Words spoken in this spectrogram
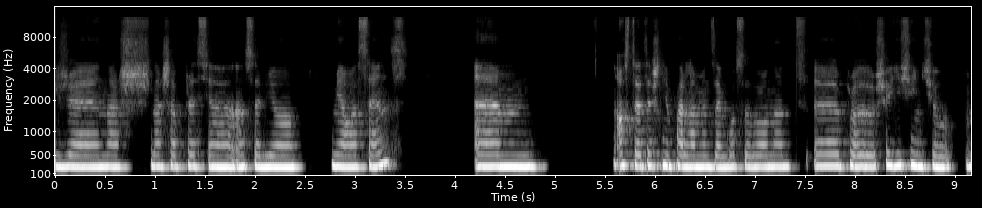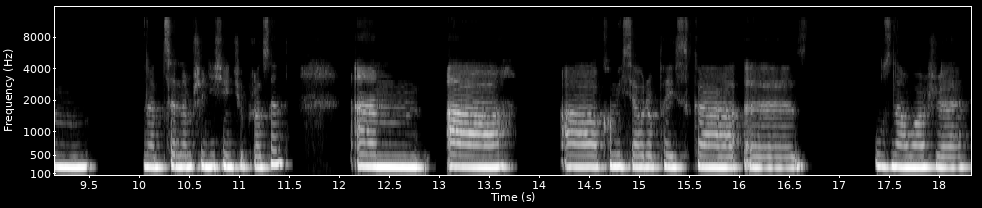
i że nasz, nasza presja na serio miała sens. Ostatecznie parlament zagłosował nad 60, um, nad ceną 60%, um, a, a Komisja Europejska y, uznała, że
